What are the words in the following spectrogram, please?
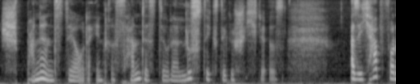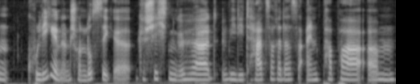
spannendste oder interessanteste oder lustigste Geschichte ist. Also ich habe von Kolleginnen schon lustige Geschichten gehört, wie die Tatsache, dass ein Papa ähm,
